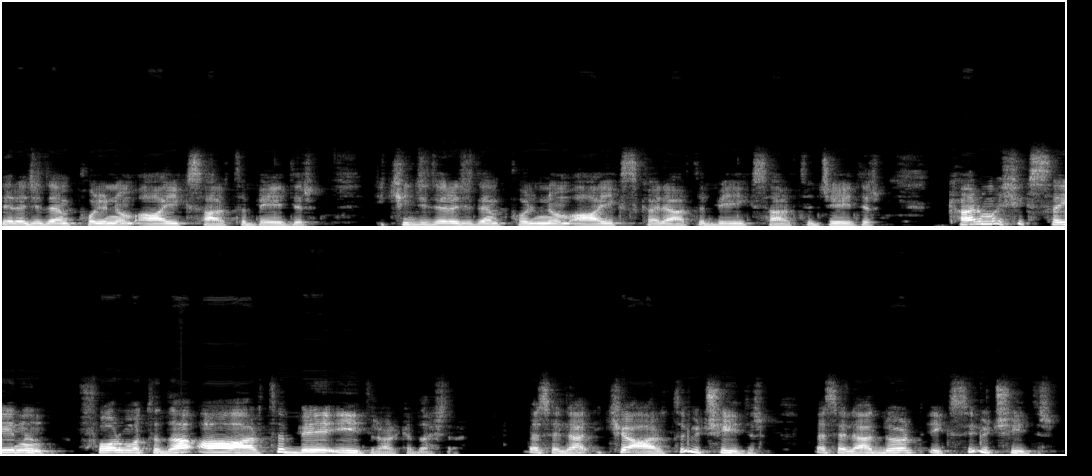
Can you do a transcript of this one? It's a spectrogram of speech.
dereceden polinom ax artı b'dir. İkinci dereceden polinom ax kare artı bx artı c'dir. Karmaşık sayının formatı da a artı bi'dir arkadaşlar. Mesela 2 artı 3i'dir. Mesela 4 eksi 3i'dir.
